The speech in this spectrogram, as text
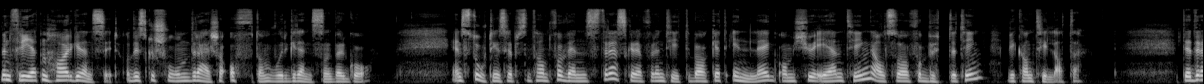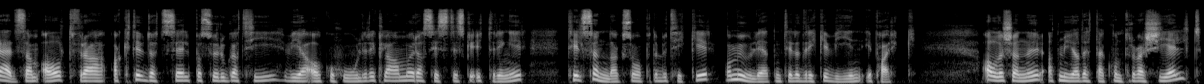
Men friheten har grenser, og diskusjonen dreier seg ofte om hvor grensen bør gå. En stortingsrepresentant for Venstre skrev for en tid tilbake et innlegg om 21 ting, altså forbudte ting, vi kan tillate. Det dreide seg om alt fra aktiv dødshjelp og surrogati via alkoholreklame og rasistiske ytringer, til søndagsåpne butikker og muligheten til å drikke vin i park. Alle skjønner at mye av dette er kontroversielt,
